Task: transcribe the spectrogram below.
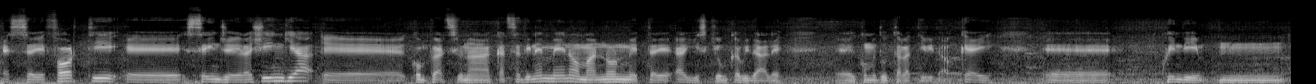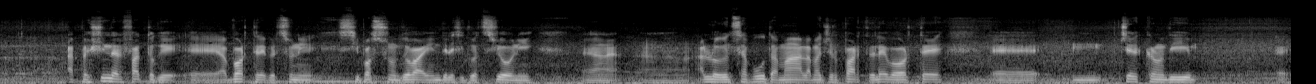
essere forti, e stringere la cinghia, e comprarsi una cazzatina in meno, ma non mettere a rischio un capitale eh, come tutta l'attività, ok? Eh, quindi mh, a prescindere dal fatto che eh, a volte le persone si possono trovare in delle situazioni eh, a loro insaputa, ma la maggior parte delle volte eh, mh, cercano di eh,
